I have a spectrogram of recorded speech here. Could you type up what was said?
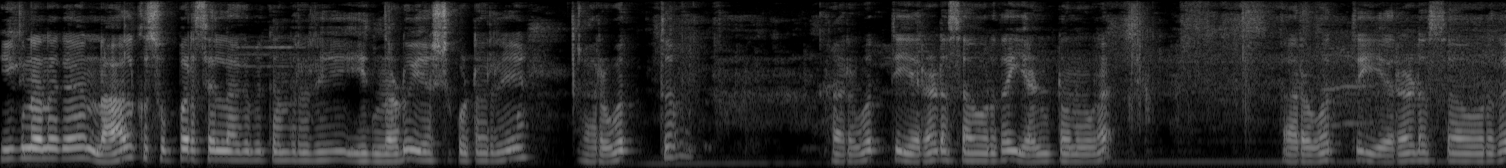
ಈಗ ನನಗೆ ನಾಲ್ಕು ಸೂಪರ್ ಸೆಲ್ ಆಗಬೇಕಂದ್ರೆ ರೀ, ಇದು ನಡು ಎಷ್ಟು ಕೊಟ್ಟಾರ್ರಿ ಅರವತ್ತು, ಅರವತ್ತೆರಡು ಸಾವಿರದ ಎಂಟುನೂರ ಅರವತ್ತು ಎರಡು ಸಾವಿರದ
